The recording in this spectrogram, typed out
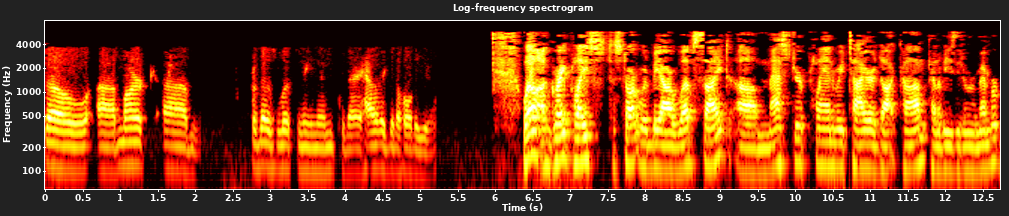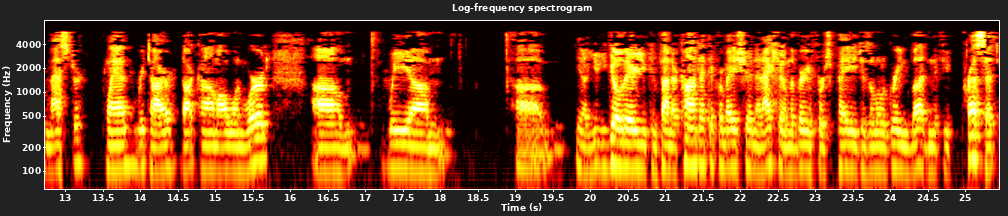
So, uh, Mark, um, for those listening in today, how do they get a hold of you? Well, a great place to start would be our website, uh, masterplanretire.com. Kind of easy to remember. Masterplanretire.com, all one word. Um, we, um, you know, you, go there, you can find our contact information, and actually on the very first page is a little green button. If you press it,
